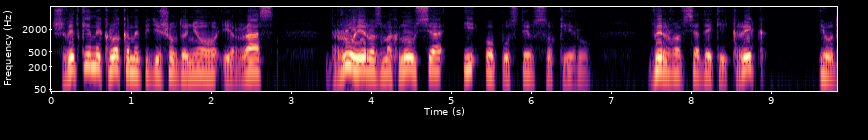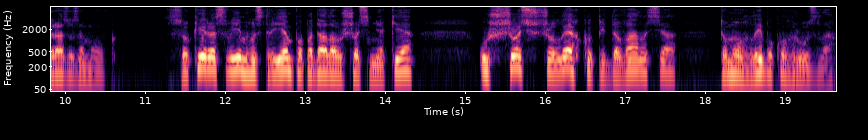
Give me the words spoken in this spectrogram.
Швидкими кроками підійшов до нього і раз, другий розмахнувся і опустив сокиру. Вирвався дикий крик і одразу замовк. Сокира своїм гострієм попадала у щось м'яке, у щось, що легко піддавалося, тому глибоко грузла.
